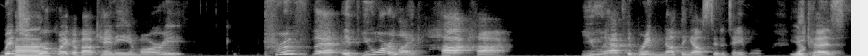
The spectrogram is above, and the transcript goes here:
Which, Uh, real quick about Kenny and Mari, proof that if you are like hot, hot, you have to bring nothing else to the table. Yeah. Because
